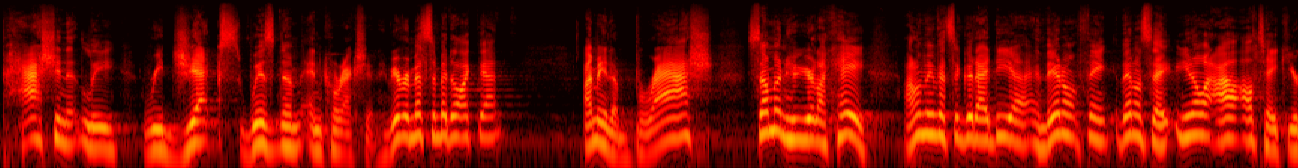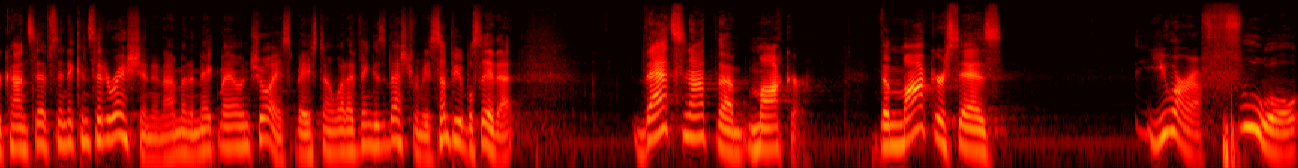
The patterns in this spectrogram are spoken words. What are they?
passionately rejects wisdom and correction. Have you ever met somebody like that? I mean, a brash, someone who you're like, hey, I don't think that's a good idea. And they don't think, they don't say, you know what, I'll, I'll take your concepts into consideration and I'm going to make my own choice based on what I think is best for me. Some people say that. That's not the mocker. The mocker says, you are a fool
